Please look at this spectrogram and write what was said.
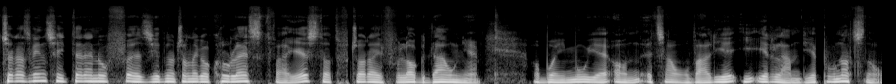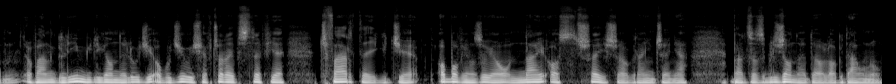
Coraz więcej terenów Zjednoczonego Królestwa jest od wczoraj w lockdownie. Obejmuje on całą Walię i Irlandię Północną. W Anglii miliony ludzi obudziły się wczoraj w strefie czwartej, gdzie obowiązują najostrzejsze ograniczenia, bardzo zbliżone do lockdownu.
